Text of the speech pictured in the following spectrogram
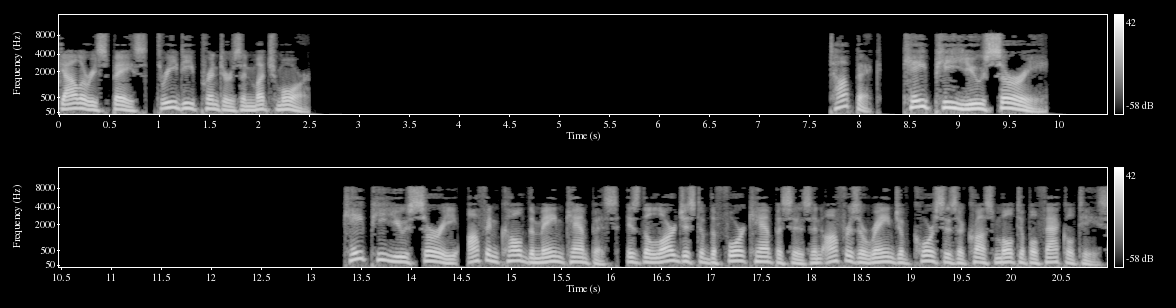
gallery space, 3D printers and much more. KPU Surrey KPU Surrey, often called the main campus, is the largest of the four campuses and offers a range of courses across multiple faculties.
